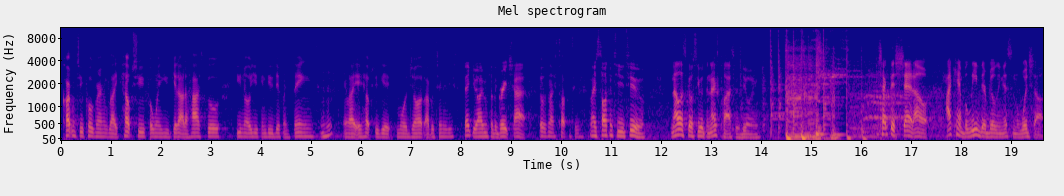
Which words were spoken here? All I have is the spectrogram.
carpentry program like helps you for when you get out of high school. You know, you can do different things, mm -hmm. and like it helps you get more job opportunities. Thank you, Ivan, for the great chat. It was nice talking to you. Nice talking to you too. Now let's go see what the next class is doing. Check this shed out. I can't believe they're building this in the wood shop.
